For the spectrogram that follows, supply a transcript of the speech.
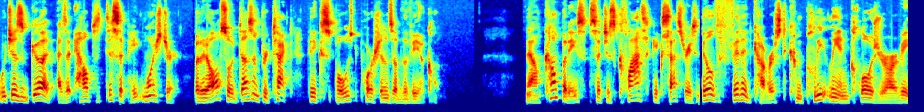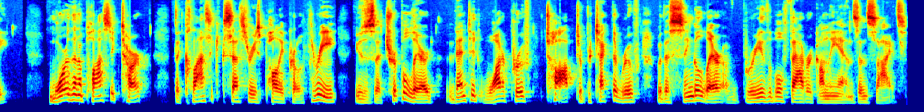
which is good as it helps dissipate moisture, but it also doesn't protect the exposed portions of the vehicle. Now, companies such as Classic Accessories build fitted covers to completely enclose your RV. More than a plastic tarp, the Classic Accessories Polypro 3 uses a triple layered, vented, waterproof top to protect the roof with a single layer of breathable fabric on the ends and sides.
